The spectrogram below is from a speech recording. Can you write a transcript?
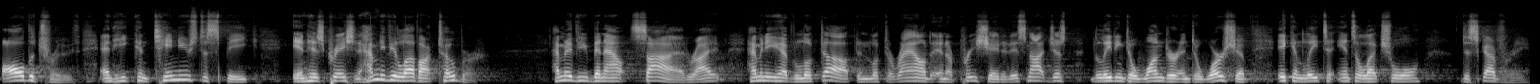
all the truth, and He continues to speak in His creation. How many of you love October? How many of you have been outside, right? How many of you have looked up and looked around and appreciated? It's not just leading to wonder and to worship, it can lead to intellectual discovery.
